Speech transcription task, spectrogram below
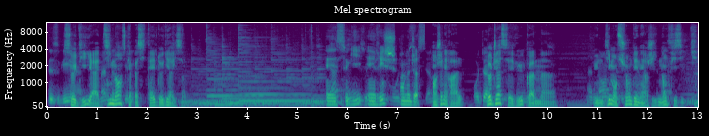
Ce gui a d'immenses capacités de guérison. Et ce gui est riche en ojas. En général, l'ojas est vu comme euh, une dimension d'énergie non physique.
